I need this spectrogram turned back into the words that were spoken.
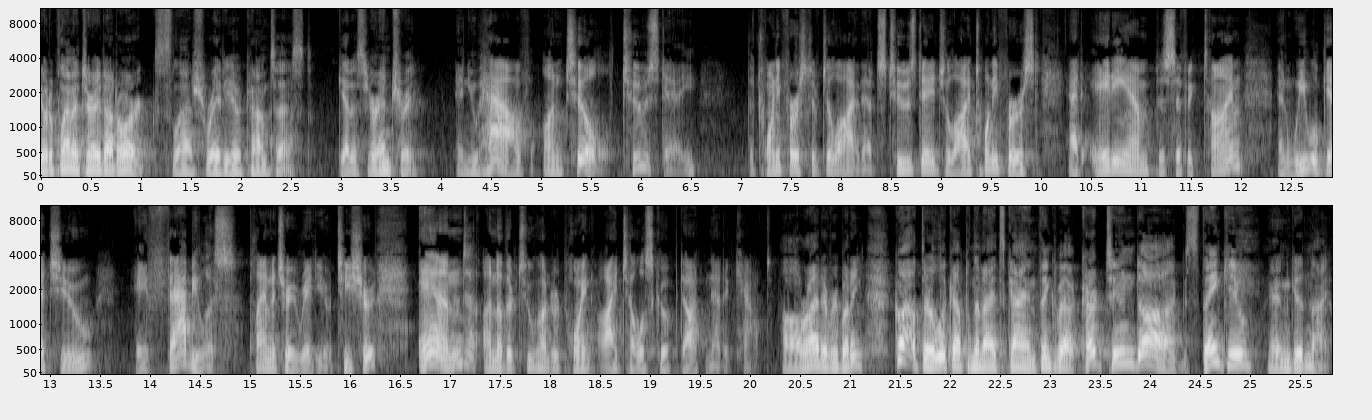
Go to planetary.org slash radio contest. Get us your entry. And you have until Tuesday, the 21st of July. That's Tuesday, July 21st at 8 a.m. Pacific time. And we will get you a fabulous planetary radio t shirt and another 200 point iTelescope.net account. All right, everybody. Go out there, look up in the night sky, and think about cartoon dogs. Thank you, and good night.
